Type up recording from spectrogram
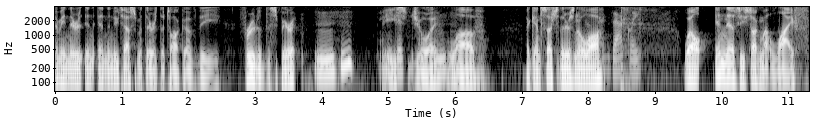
I mean, there in, in the New Testament, there's the talk of the fruit of the Spirit: mm-hmm. peace, just, joy, mm-hmm. love. Against such there is no law. Exactly. Well, in this, he's talking about life,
